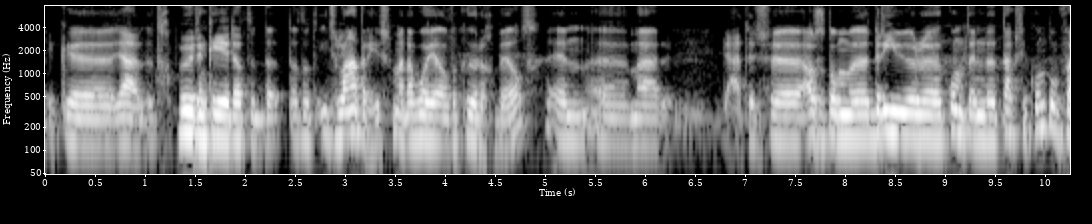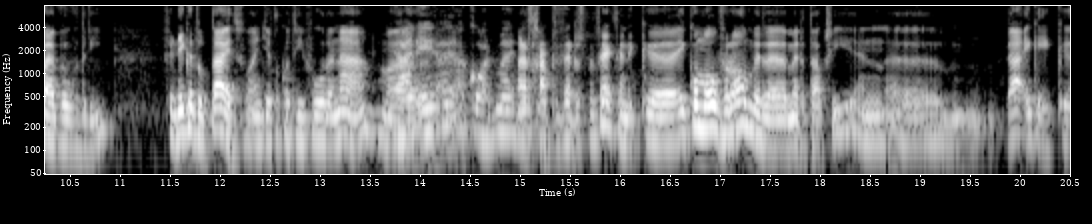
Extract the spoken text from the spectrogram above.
Ik, eh, ja, het gebeurt een keer dat, het- dat, dat het iets later is, maar dan word je altijd keurig gebeld. En, eh, maar ja, het is, eh, als het om eh, drie uur eh, komt en de taxi komt om vijf over drie, vind ik het op tijd. Want je hebt een kwartier voor en na. Maar, ja, nee, eh, eh, akkoord. Maar, maar het gaat verder perfect. En ik, eh, ik kom overal met, met de taxi. En eh, ja, ik, ik, eh,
